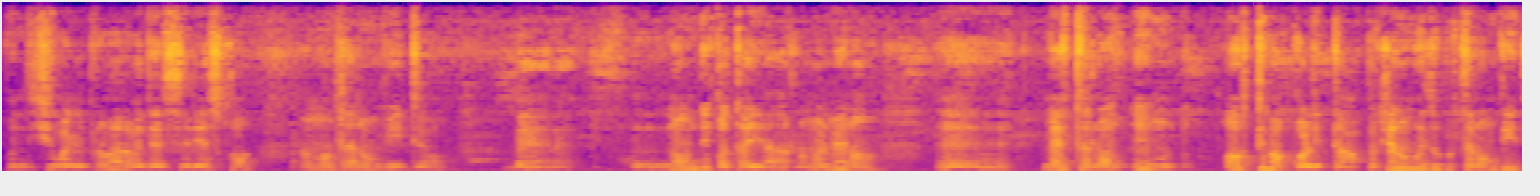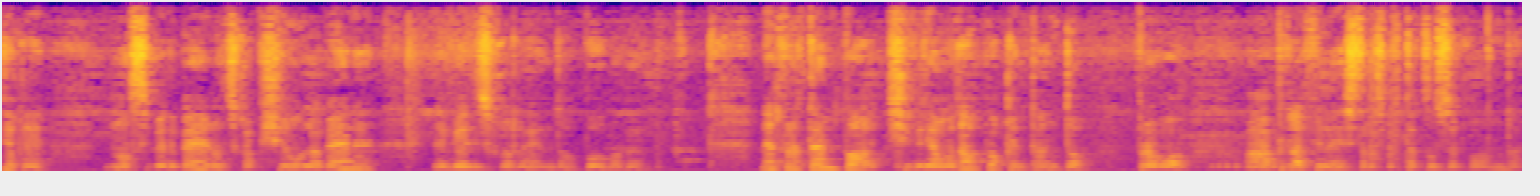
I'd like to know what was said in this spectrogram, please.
Quindi ci voglio provare a vedere se riesco a montare un video bene. Non dico tagliarlo ma almeno eh, metterlo in ottima qualità perché non voglio portare un video che non si vede bene, non si capisce nulla bene e via discorrendo. Boh, vabbè. Nel frattempo ci vediamo dopo che intanto provo a aprire la finestra, aspettate un secondo.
